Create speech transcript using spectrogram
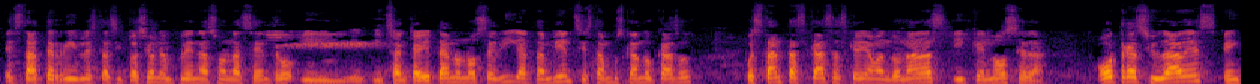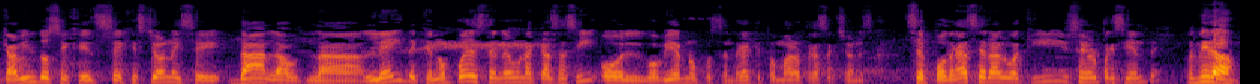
Está terrible esta situación en plena zona centro y San Cayetano no se diga también, si están buscando casos, pues tantas casas que hay abandonadas y que no se da. Otras ciudades, en Cabildo se, ge- se gestiona y se da la, la ley de que no puedes tener una casa así o el gobierno pues tendrá que tomar otras acciones. ¿Se podrá hacer algo aquí, señor presidente? Pues mira,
